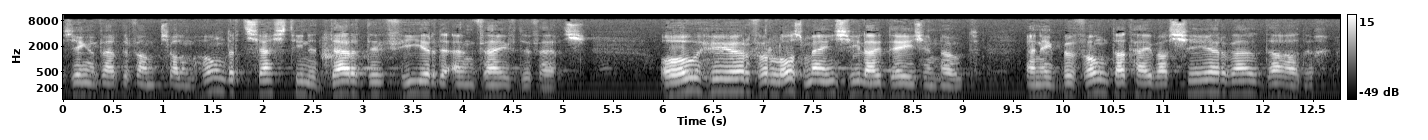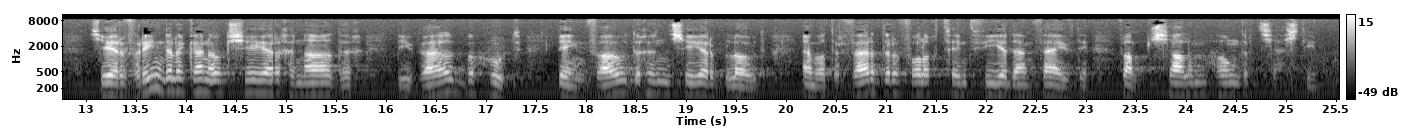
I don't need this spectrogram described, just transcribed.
Zingen verder van Psalm 116, het derde, vierde en vijfde vers. O Heer, verlos mijn ziel uit deze nood. En ik bevond dat hij was zeer weldadig, zeer vriendelijk en ook zeer genadig, die wel behoedt, de eenvoudigen zeer bloot. En wat er verder volgt in het vierde en vijfde van Psalm 116.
